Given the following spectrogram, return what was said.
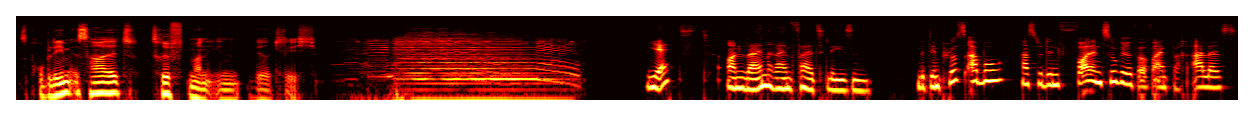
Das Problem ist halt, trifft man ihn wirklich? Jetzt online Reimfalls lesen. Mit dem Plus-Abo hast du den vollen Zugriff auf einfach alles,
